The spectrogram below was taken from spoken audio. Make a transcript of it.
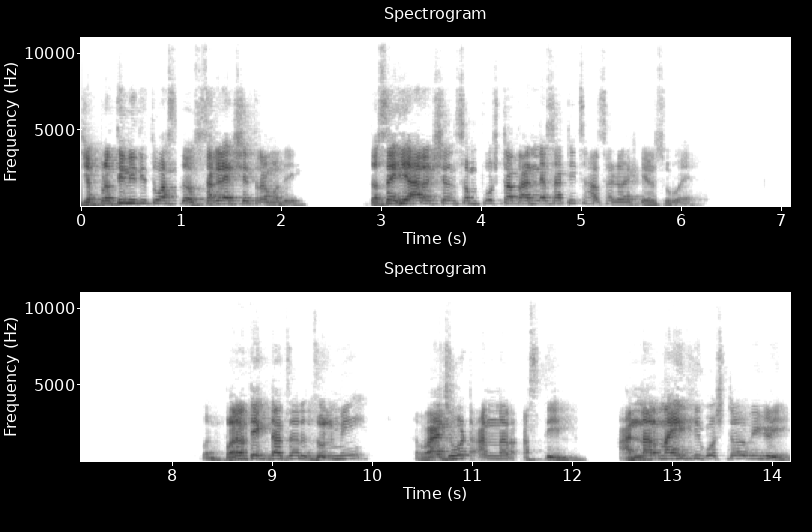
जे प्रतिनिधित्व असतं सगळ्या क्षेत्रामध्ये तसंही आरक्षण संपुष्टात आणण्यासाठीच हा सगळा खेळ सुरू आहे. पण परत एकदा जर जुलमी राजवट आणणार असतील आणणार नाही ही गोष्ट वेगळी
